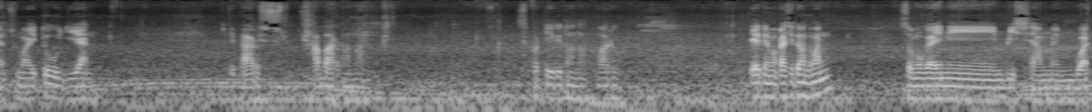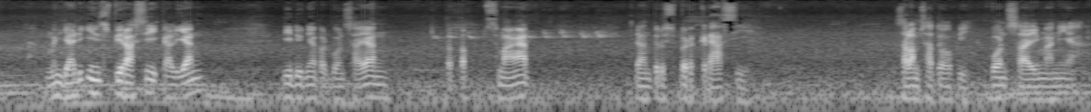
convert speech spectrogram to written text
dan semua itu ujian. Kita harus sabar teman-teman. Seperti itu teman-teman waduh oke terima kasih teman-teman. Semoga ini bisa membuat menjadi inspirasi kalian di dunia perbonsaian. Tetap semangat dan terus berkreasi. Salam satu hobi, bonsai mania.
